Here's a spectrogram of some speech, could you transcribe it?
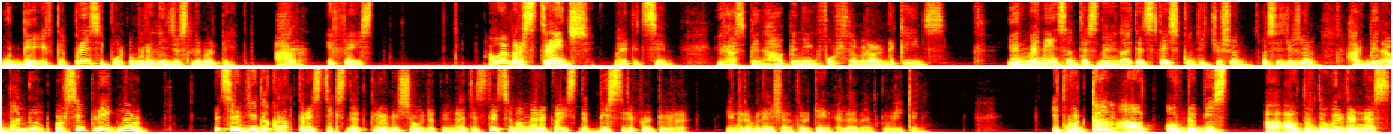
would be if the principle of religious liberty are effaced. However strange might it seem, it has been happening for several decades. In many instances, the United States Constitution, Constitution had been abandoned or simply ignored. Let's review the characteristics that clearly show that the United States of America is the beast referred to in Revelation 13, 11 to 18. It would come out of the beast, uh, out of the wilderness,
